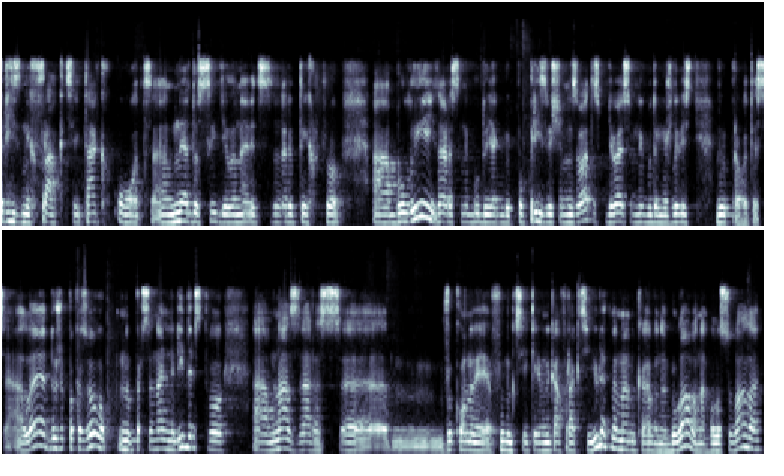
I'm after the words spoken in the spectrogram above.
різних фракцій, так от е, не досиділи навіть серед тих, що а, були, і зараз не буду якби по прізвищам називати. Сподіваюся, в них буде можливість виправитися. Але дуже показово ну, персональне лідерство. А в нас зараз е, виконує функції керівника фракції Юлія Клименка. Вона була, вона голосувала,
